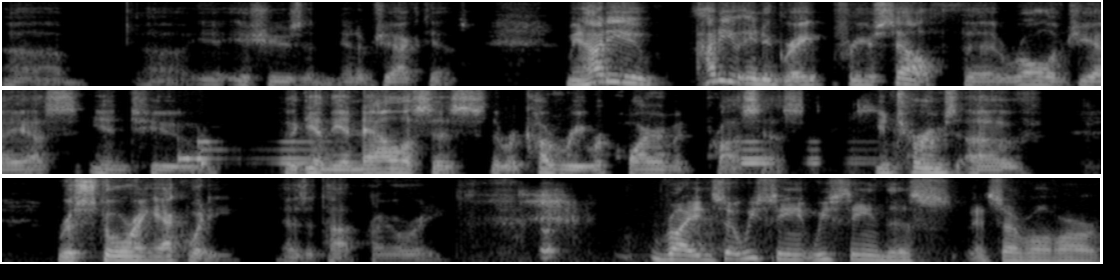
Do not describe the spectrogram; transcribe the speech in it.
um, uh, issues and, and, objectives. Mean, how do you how do you integrate for yourself the role of GIS into again the analysis, the recovery requirement process in terms of restoring equity as a top priority? Right, and so we've seen we've seen this in several of our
